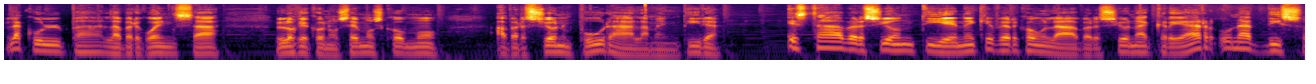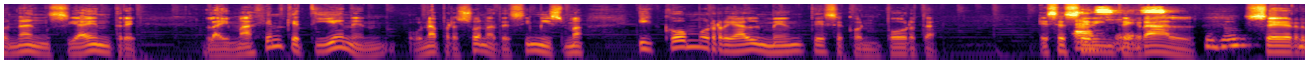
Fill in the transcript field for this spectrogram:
la culpa, la vergüenza, lo que conocemos como aversión pura a la mentira. Esta aversión tiene que ver con la aversión a crear una disonancia entre la imagen que tienen una persona de sí misma y cómo realmente se comporta. ese ser integral, ser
